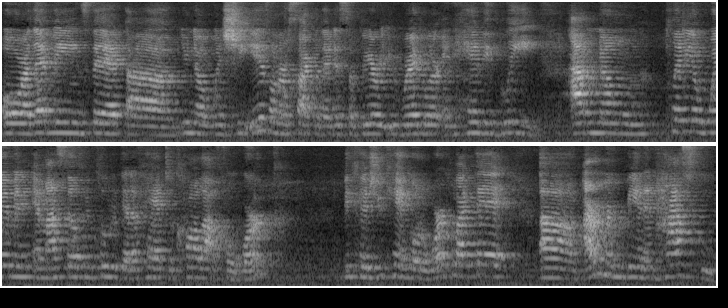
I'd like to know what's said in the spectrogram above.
or that means that um, you know when she is on her cycle that it's a very irregular and heavy bleed. I've known plenty of women, and myself included, that have had to call out for work because you can't go to work like that. Um, I remember being in high school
